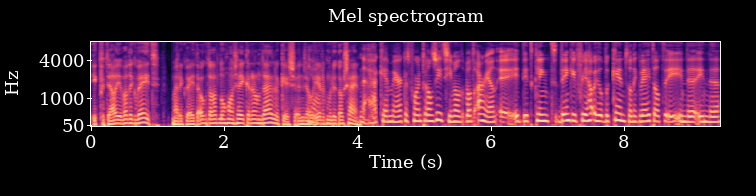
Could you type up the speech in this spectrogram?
ik vertel je wat ik weet. Maar ik weet ook dat het nog onzeker en onduidelijk is. En zo eerlijk moet ik ook zijn. Nou ja, kenmerkend voor een transitie. Want, want Arjan, eh, dit klinkt denk ik voor jou heel bekend. Want ik weet dat in de, in, de,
